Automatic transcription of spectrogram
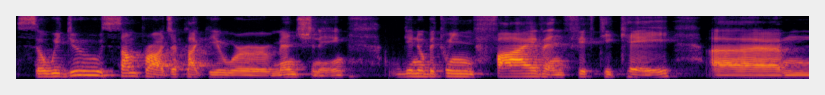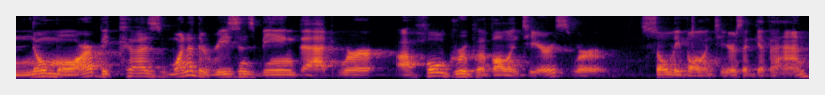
So we do some project like you were mentioning, you know, between five and 50K, um, no more, because one of the reasons being that we're a whole group of volunteers, we're solely volunteers at Give a Hand.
